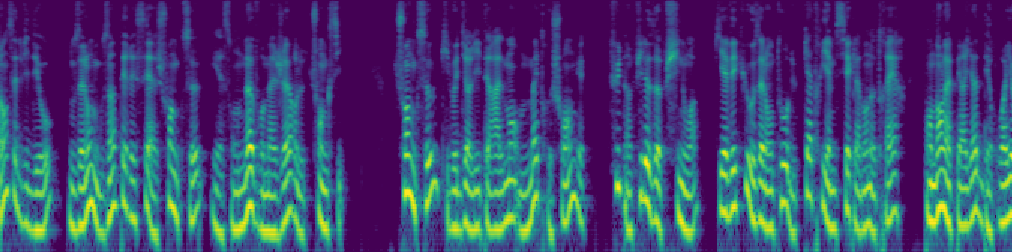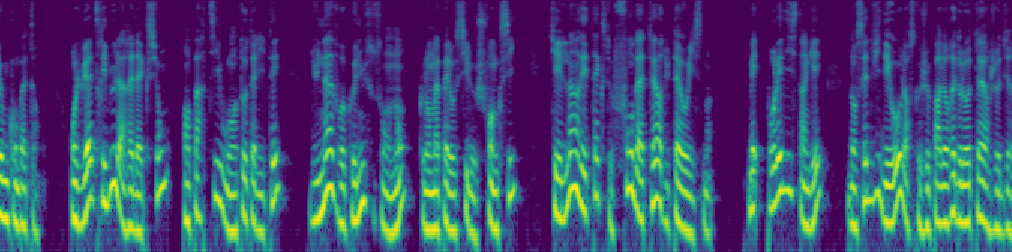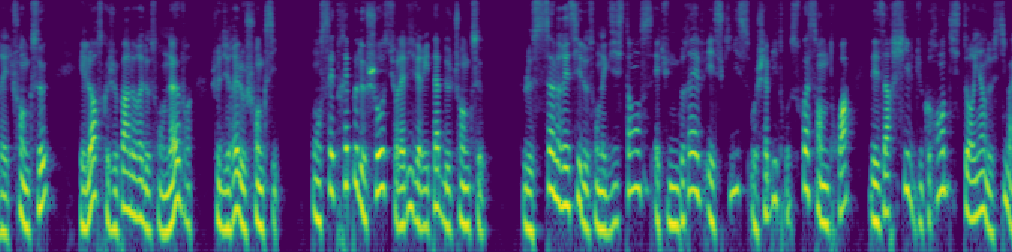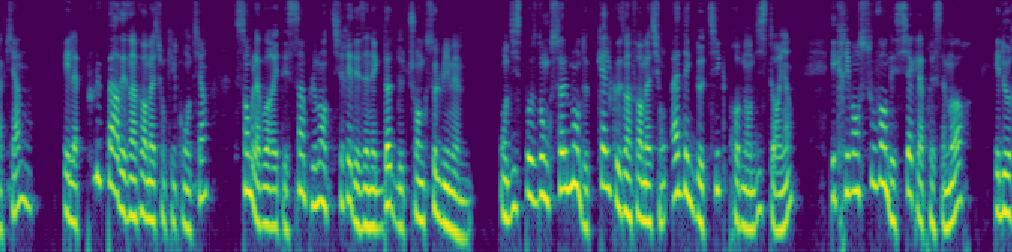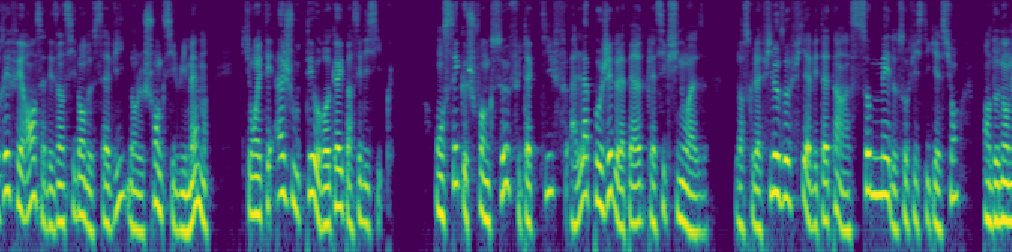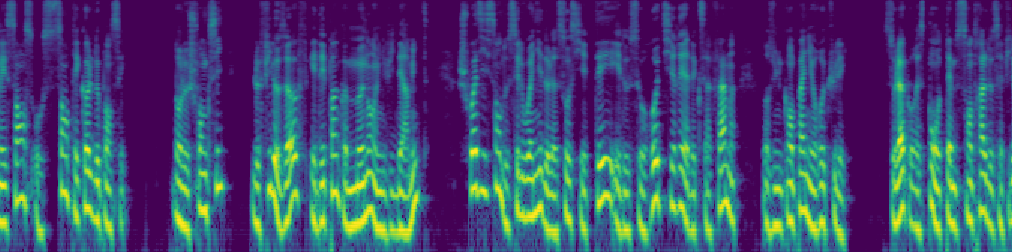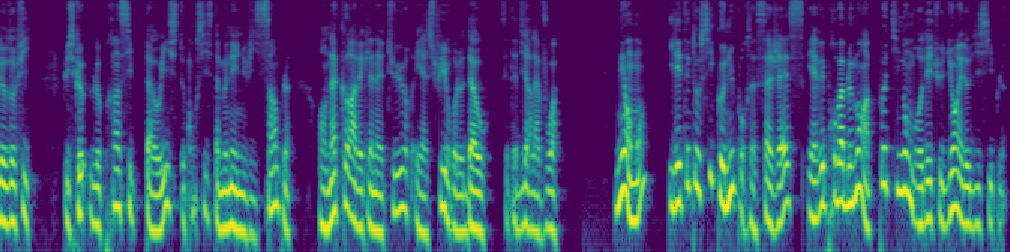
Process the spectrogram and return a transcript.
Dans cette vidéo, nous allons nous intéresser à Chuang-Tzu et à son œuvre majeure, le Chuang-Tzu. Chuang-Tzu, qui veut dire littéralement maître Chuang, fut un philosophe chinois qui a vécu aux alentours du IVe siècle avant notre ère, pendant la période des royaumes combattants. On lui attribue la rédaction, en partie ou en totalité, d'une œuvre connue sous son nom, que l'on appelle aussi le Chuang-Tzu, qui est l'un des textes fondateurs du taoïsme. Mais pour les distinguer, dans cette vidéo, lorsque je parlerai de l'auteur, je dirai Chuang-Tzu, et lorsque je parlerai de son œuvre, je dirai le Chuangxi. On sait très peu de choses sur la vie véritable de Chuangzi. Le seul récit de son existence est une brève esquisse au chapitre 63 des archives du grand historien de Simakian, et la plupart des informations qu'il contient semblent avoir été simplement tirées des anecdotes de Chuangzi lui-même. On dispose donc seulement de quelques informations anecdotiques provenant d'historiens, écrivant souvent des siècles après sa mort, et de références à des incidents de sa vie dans le Chuangxi lui-même, qui ont été ajoutés au recueil par ses disciples. On sait que Shuangzi fut actif à l'apogée de la période classique chinoise, lorsque la philosophie avait atteint un sommet de sophistication en donnant naissance aux cent écoles de pensée. Dans le Shuangzi, le philosophe est dépeint comme menant une vie d'ermite, choisissant de s'éloigner de la société et de se retirer avec sa femme dans une campagne reculée. Cela correspond au thème central de sa philosophie, puisque le principe taoïste consiste à mener une vie simple, en accord avec la nature et à suivre le Dao, c'est-à-dire la voie. Néanmoins, il était aussi connu pour sa sagesse et avait probablement un petit nombre d'étudiants et de disciples.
